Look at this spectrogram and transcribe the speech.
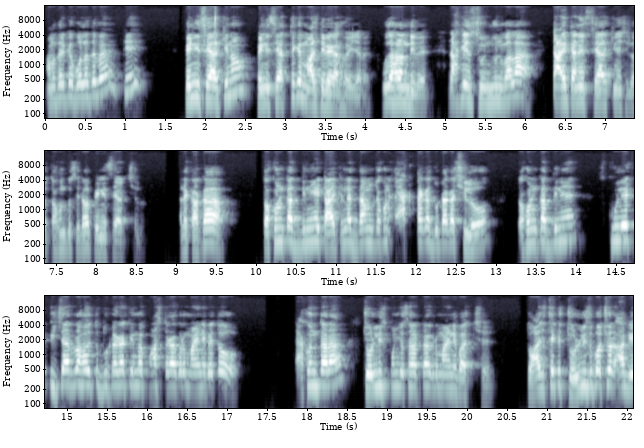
আমাদেরকে বলে দেবে কি পেনি শেয়ার কিনো পেনি শেয়ার থেকে মাল্টিবেগার হয়ে যাবে। উদাহরণ দিবে, রাকেশ ঝুনঝুনওয়ালা টাইটানের শেয়ার কিনেছিল, তখন তো সেটাও পেনি শেয়ার ছিল। আরে কাকা, তখনকার দিনে টাইটানের দাম যখন এক টাকা, দু টাকা ছিল, তখনকার দিনে স্কুলের টিচাররা হয়তো দু টাকা কিংবা পাঁচ টাকা করে মাইনে পেত। এখন তারা চল্লিশ, পঞ্চাশ হাজার টাকা করে মাইনে পাচ্ছে। তো আজ থেকে চল্লিশ বছর আগে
